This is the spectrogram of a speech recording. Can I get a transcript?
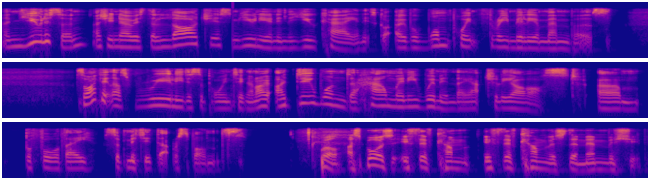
And Unison, as you know, is the largest union in the UK and it's got over 1.3 million members. So I think that's really disappointing. And I, I do wonder how many women they actually asked um, before they submitted that response. well, I suppose if they've come if they've canvassed their membership,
